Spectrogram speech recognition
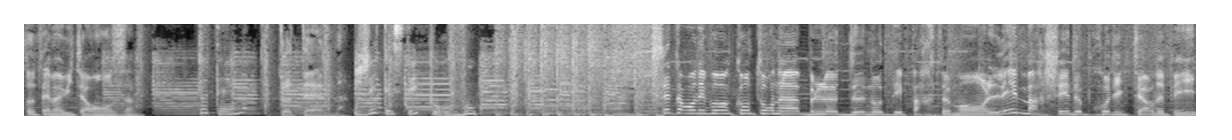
Totem à 8h11. Totem, Totem. j'ai testé pour vous. C'est un rendez-vous incontournable de nos départements, les marchés de producteurs de pays.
